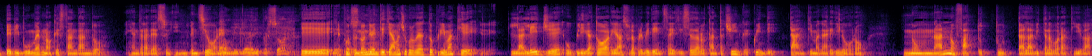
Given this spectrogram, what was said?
baby boomer no, che sta andando e andrà adesso in pensione. È un milione di persone. E appunto non dimentichiamoci quello che ho detto prima che la legge obbligatoria sulla previdenza esiste dall'85, quindi tanti magari di loro non hanno fatto tutta la vita lavorativa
